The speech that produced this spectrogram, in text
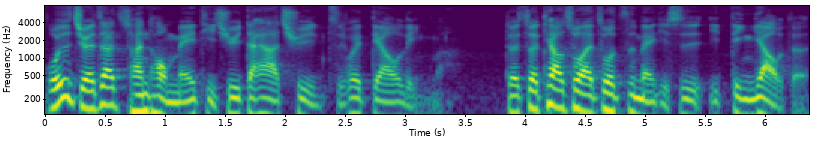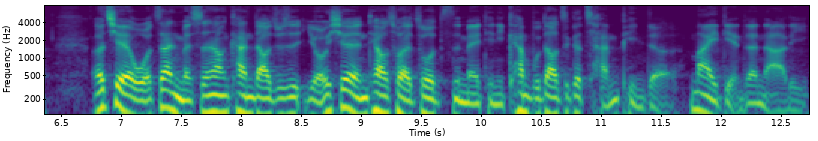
我是觉得在传统媒体去待下去只会凋零嘛。对，所以跳出来做自媒体是一定要的。而且我在你们身上看到，就是有一些人跳出来做自媒体，你看不到这个产品的卖点在哪里。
